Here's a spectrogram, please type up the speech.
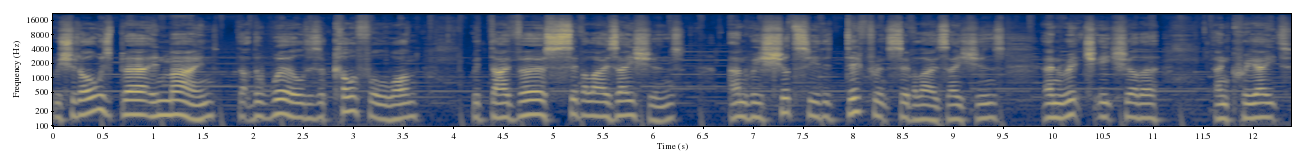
We should always bear in mind that the world is a colourful one with diverse civilizations, and we should see the different civilizations enrich each other and create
